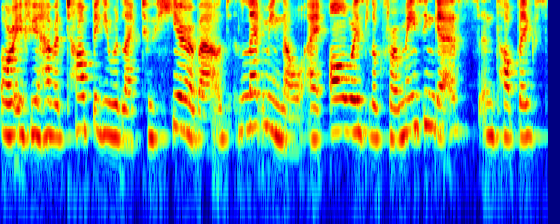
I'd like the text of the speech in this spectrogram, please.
or if you have a topic you would like to hear about, let me know. I always look for amazing guests and topics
